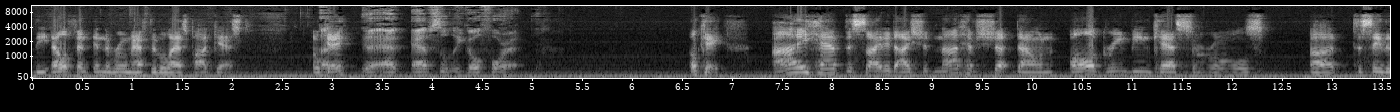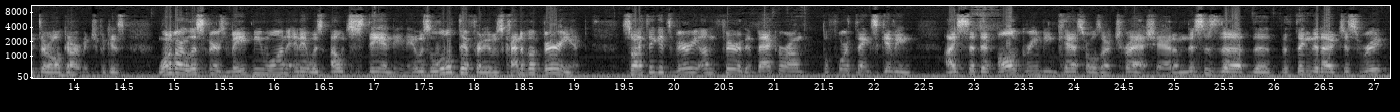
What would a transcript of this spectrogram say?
the elephant in the room after the last podcast. Okay. Uh, a- absolutely, go for it. Okay. I have decided I should not have shut down all green bean casseroles uh, to say that they're all garbage because one of our listeners made me one and it was outstanding. It was a little different. It was kind of a variant. So I think it's very unfair that back around before Thanksgiving I said that all green bean casseroles are trash, Adam. This is the the, the thing that I just re-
